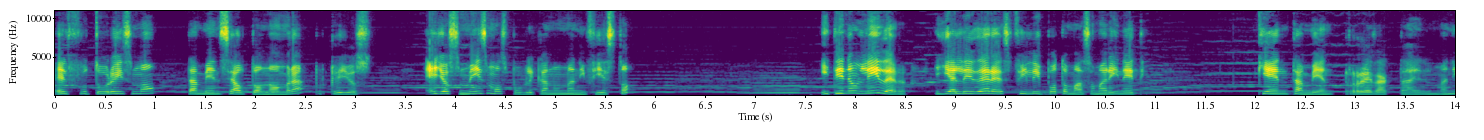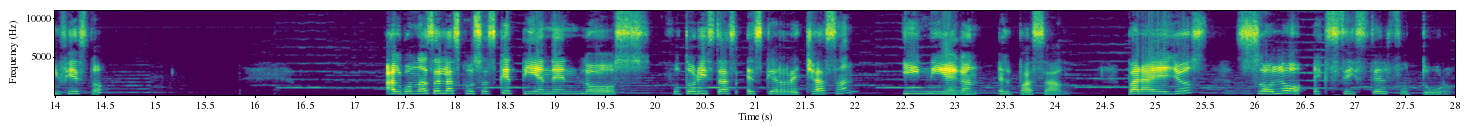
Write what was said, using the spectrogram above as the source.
el futurismo también se autonombra porque ellos ellos mismos publican un manifiesto y tiene un líder y el líder es Filippo Tommaso Marinetti, quien también redacta el manifiesto. Algunas de las cosas que tienen los futuristas es que rechazan y niegan el pasado. Para ellos solo existe el futuro.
